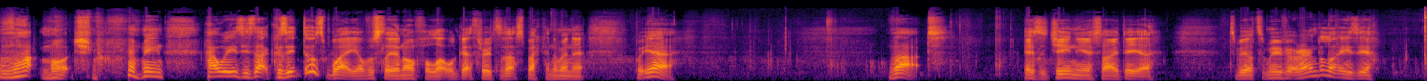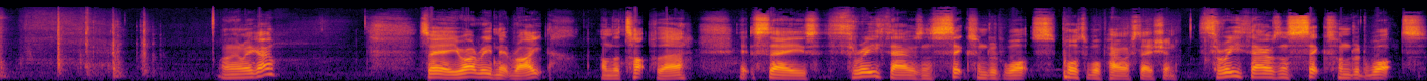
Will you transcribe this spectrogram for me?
that much. I mean, how easy is that? Because it does weigh, obviously, an awful lot. We'll get through to that spec in a minute. But yeah, that is a genius idea to be able to move it around a lot easier. And there we go. So yeah, you are reading it right. On the top there, it says 3,600 watts portable power station. 3,600 watts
